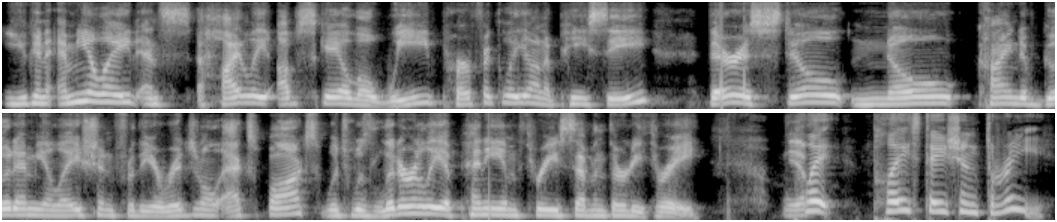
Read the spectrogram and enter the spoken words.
you can emulate and highly upscale a Wii perfectly on a PC. There is still no kind of good emulation for the original Xbox, which was literally a Pentium 3 733. Yep. Play PlayStation 3.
